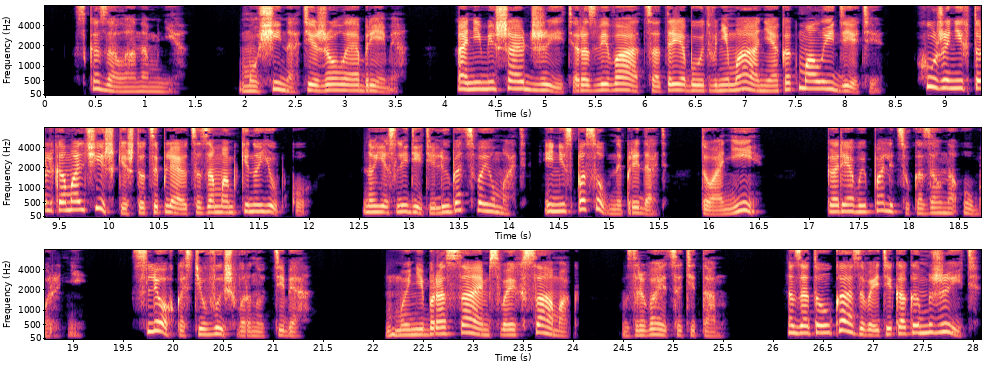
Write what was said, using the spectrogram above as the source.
— сказала она мне. «Мужчина — тяжелое бремя. Они мешают жить, развиваться, требуют внимания, как малые дети. Хуже них только мальчишки, что цепляются за мамкину юбку. Но если дети любят свою мать и не способны предать, то они...» Корявый палец указал на оборотней. «С легкостью вышвырнут тебя». «Мы не бросаем своих самок!» — взрывается Титан. «Зато указываете, как им жить.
